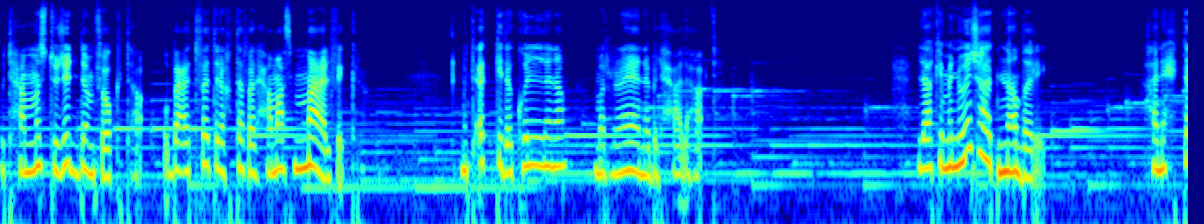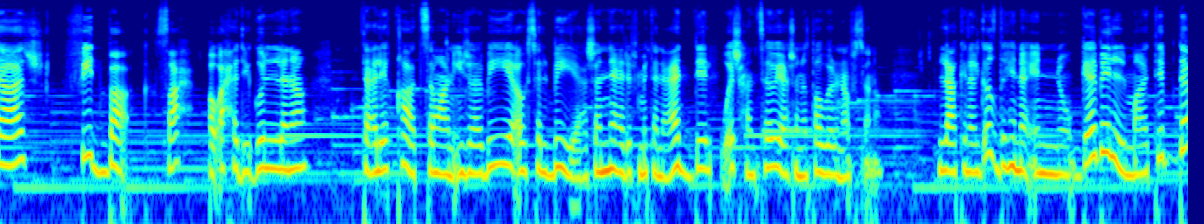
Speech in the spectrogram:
وتحمستوا جدا في وقتها وبعد فترة اختفى الحماس مع الفكرة. متأكدة كلنا مرينا بالحالة هذه. لكن من وجهة نظري هنحتاج فيدباك صح؟ أو أحد يقول لنا تعليقات سواء إيجابية أو سلبية عشان نعرف متى نعدل وإيش حنسوي عشان نطور نفسنا. لكن القصد هنا إنه قبل ما تبدأ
